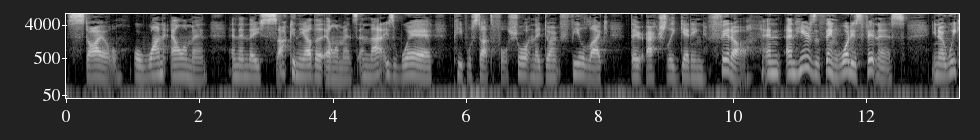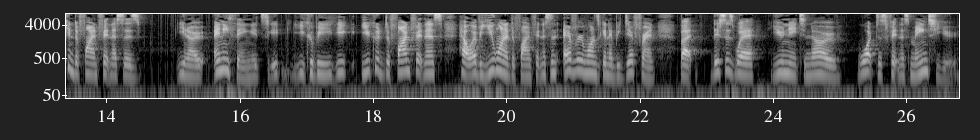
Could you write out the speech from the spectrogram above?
style or one element and then they suck in the other elements. And that is where people start to fall short and they don't feel like they're actually getting fitter. And and here's the thing, what is fitness? You know, we can define fitness as you know anything it's it, you could be you, you could define fitness however you want to define fitness and everyone's going to be different but this is where you need to know what does fitness mean to you?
